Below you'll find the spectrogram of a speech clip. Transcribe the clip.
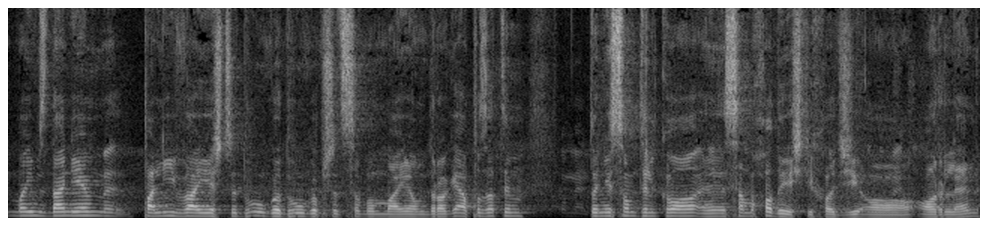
moim zdaniem paliwa jeszcze długo, długo przed sobą mają drogę, a poza tym to nie są tylko e, samochody, jeśli chodzi o Orlen.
